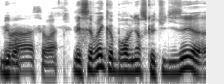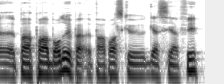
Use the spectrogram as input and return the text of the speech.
Mais bon. Ah, c'est vrai. Mais c'est vrai que pour revenir à ce que tu disais euh, par rapport à Bordeaux et par, par rapport à ce que Gasset a fait,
